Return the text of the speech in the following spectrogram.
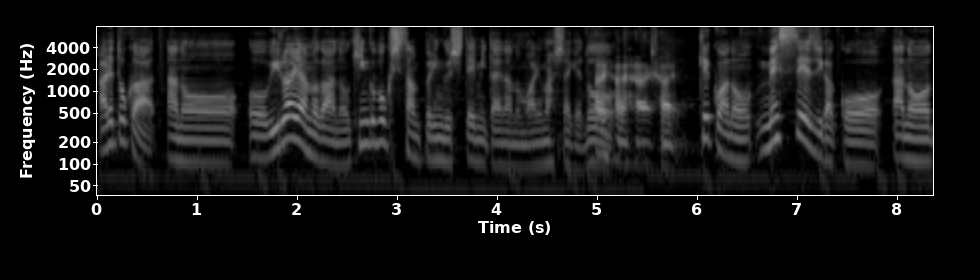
あれとか、あの、ウィル・アイアムがあの、キングボクシサンプリングしてみたいなのもありましたけど、はいはいはいはい。結構あの、メッセージがこう、あの、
